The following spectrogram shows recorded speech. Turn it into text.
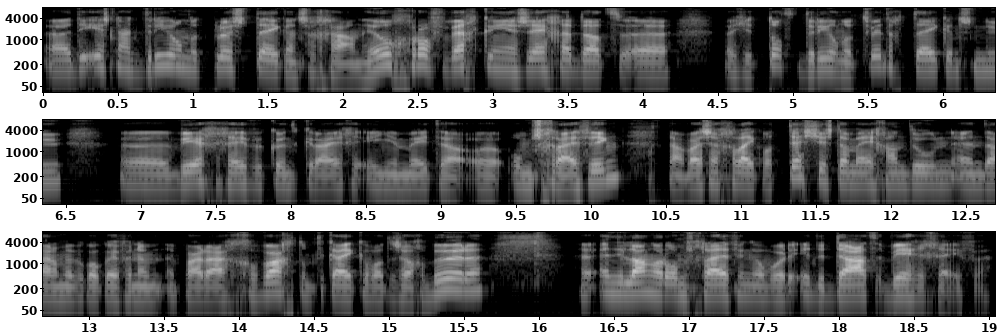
Uh, die is naar 300 plus tekens gegaan. Heel grofweg kun je zeggen dat, dat je tot 320 tekens nu weergegeven kunt krijgen in je meta-omschrijving. nou, wij zijn gelijk wat testjes daarmee gaan doen. En daarom heb ik ook even een, een paar dagen gewacht om te kijken wat er zou gebeuren. Uh, en die langere omschrijvingen worden inderdaad weergegeven.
